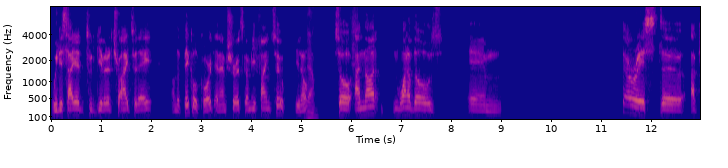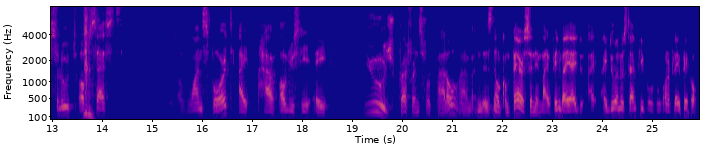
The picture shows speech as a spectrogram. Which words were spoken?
we decided to give it a try today on the pickle court and i'm sure it's going to be fine too you know yeah. so i'm not one of those um terrorist uh, absolute obsessed of one sport i have obviously a huge preference for padel. Um, there's no comparison, in my opinion, but I do, I, I do understand people who want to play pickle.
